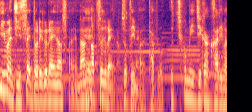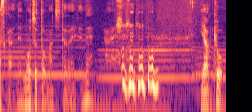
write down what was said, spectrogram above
今実際どれぐらいなんですかね？何月ぐらいなんちょっとですか、ね今多分打ち込み時間かかりますからね。もうちょっとお待ちいただいてね、はい、いや今日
